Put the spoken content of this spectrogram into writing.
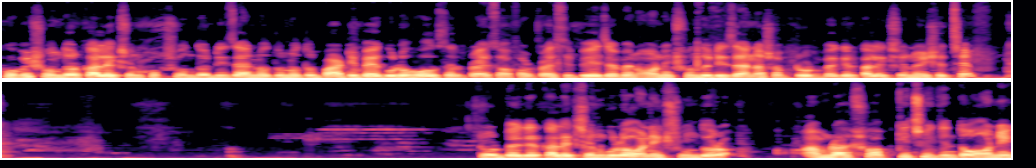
খুবই সুন্দর কালেকশন খুব সুন্দর ডিজাইন নতুন নতুন পার্টি ব্যাগগুলো হোলসেল প্রাইস অফার প্রাইসে পেয়ে যাবেন। অনেক সুন্দর ডিজাইনার সব টোট ব্যাগের কালেকশনও এসেছে। টোট ব্যাগের কালেকশনগুলো অনেক সুন্দর। আমরা সব কিছুই কিন্তু অনেক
